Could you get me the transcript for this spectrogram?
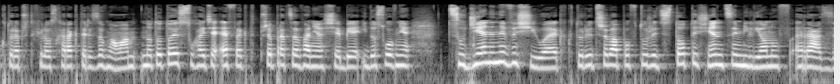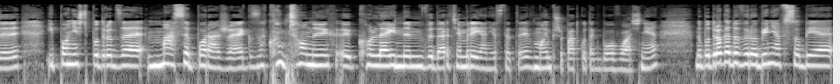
które przed chwilą scharakteryzowałam, no to to jest, słuchajcie, efekt przepracowania siebie i dosłownie codzienny wysiłek, który trzeba powtórzyć 100 tysięcy milionów razy i ponieść po drodze masę porażek, zakończonych y, kolejnym wydarciem ryja, niestety. W moim przypadku tak było właśnie. No bo droga do wyrobienia w sobie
